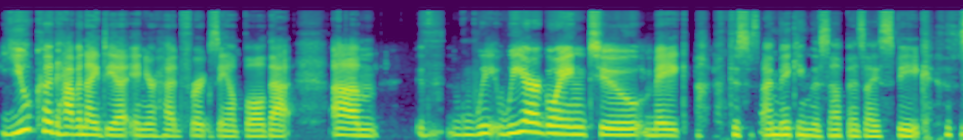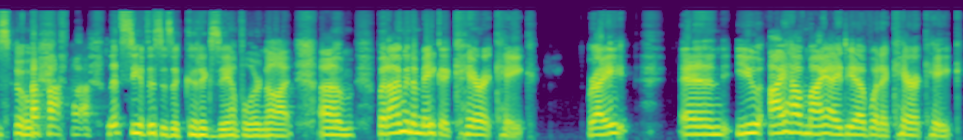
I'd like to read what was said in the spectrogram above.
you could have an idea in your head, for example, that um, we we are going to make this. I'm making this up as I speak. so let's see if this is a good example or not. Um, but I'm going to make a carrot cake, right? And you, I have my idea of what a carrot cake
